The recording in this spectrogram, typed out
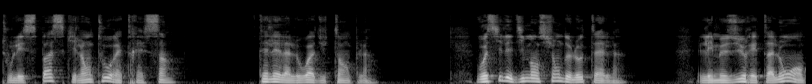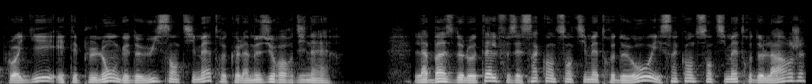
tout l'espace qui l'entoure est très saint. Telle est la loi du temple. Voici les dimensions de l'autel. Les mesures et talons employés étaient plus longues de huit centimètres que la mesure ordinaire. La base de l'autel faisait cinquante centimètres de haut et cinquante centimètres de large,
